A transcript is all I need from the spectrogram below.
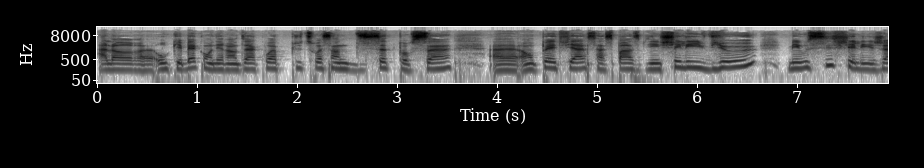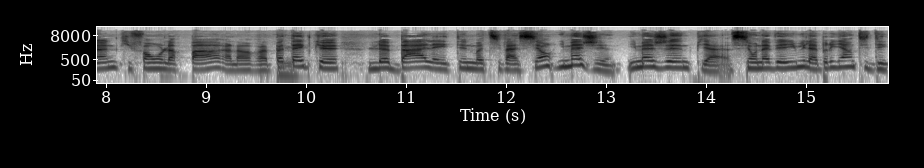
Alors, euh, au Québec, on est rendu à quoi? Plus de 77% euh, On peut être fier, ça se passe bien chez les vieux, mais aussi chez les jeunes qui font leur part. Alors, euh, peut-être que le bal a été une motivation. Imagine, imagine, Pierre, si on avait eu la brillante idée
